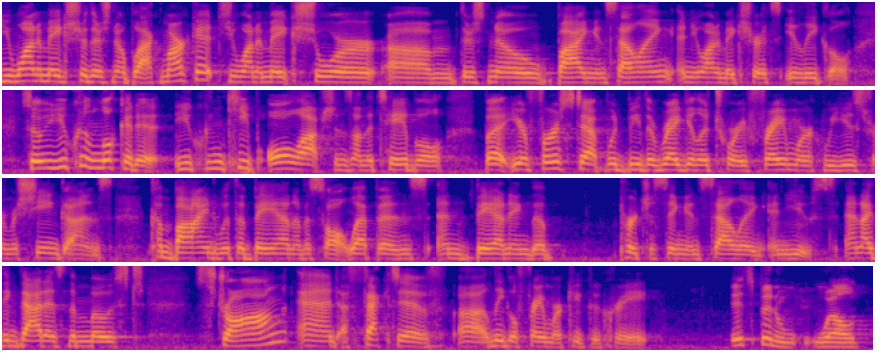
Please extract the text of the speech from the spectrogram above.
you want to make sure there's no black market. You want to make sure um, there's no buying and selling, and you want to make sure it's illegal. So you can look at it. You can keep all options on the table, but your first step would be the regulatory framework we used for machine guns, combined with a ban of assault weapons and banning the purchasing and selling and use. And I think that is the most strong and effective uh, legal framework you could create. It's been well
